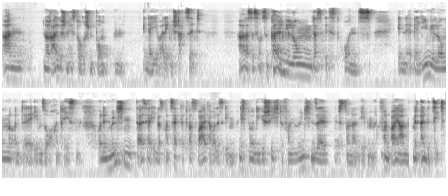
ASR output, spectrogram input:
an neuralgischen historischen Punkten in der jeweiligen Stadt sind. Ja, das ist uns in Köln gelungen, das ist uns in Berlin gelungen und äh, ebenso auch in Dresden. Und in München, da ist ja eben das Konzept etwas weiter, weil es eben nicht nur die Geschichte von München selbst, sondern eben von Bayern mit einbezieht.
